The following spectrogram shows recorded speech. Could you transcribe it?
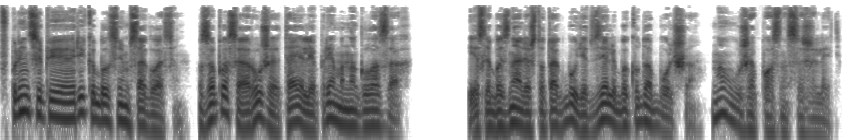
В принципе, Рика был с ним согласен. Запасы оружия таяли прямо на глазах. Если бы знали, что так будет, взяли бы куда больше, но уже поздно сожалеть.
